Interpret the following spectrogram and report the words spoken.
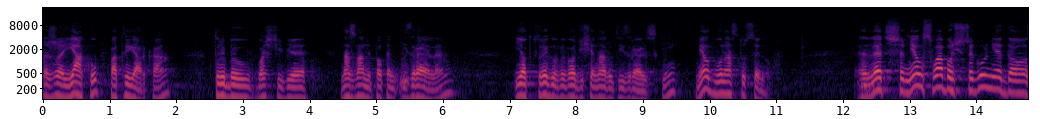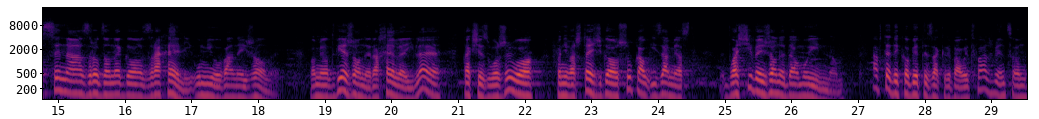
że Jakub, patriarcha, który był właściwie nazwany potem Izraelem i od którego wywodzi się naród izraelski, miał dwunastu synów. Lecz miał słabość szczególnie do syna zrodzonego z Racheli, umiłowanej żony. Bo miał dwie żony, Rachelę i Leę. Tak się złożyło, ponieważ teść go oszukał i zamiast właściwej żony dał mu inną. A wtedy kobiety zakrywały twarz, więc on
